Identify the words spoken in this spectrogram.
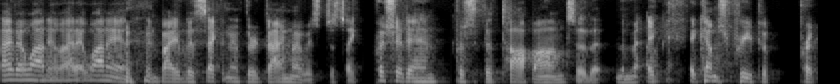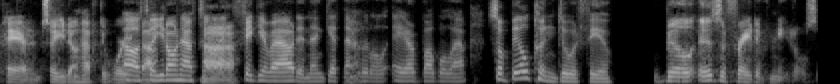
I don't want to, I don't want to. And by the second or third time, I was just like, push it in, push the top on so that the me- it, it comes pre prepared, so you don't have to worry Oh, about. so you don't have to Ah. like figure out and then get that Yeah. little air bubble out. So Bill couldn't do it for you. Bill is afraid of needles,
